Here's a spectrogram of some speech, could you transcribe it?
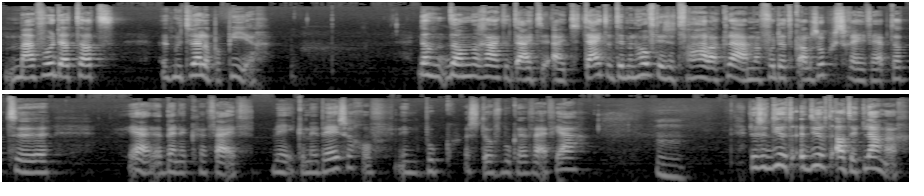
Maar voordat dat... Het moet wel op papier. Dan, dan raakt het uit, uit de tijd. Want in mijn hoofd is het verhaal al klaar. Maar voordat ik alles opgeschreven heb, dat, ja, daar ben ik vijf weken mee bezig. Of in het boek, als het over boek hebben, vijf jaar. Mm. Dus het duurt, het duurt altijd langer.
